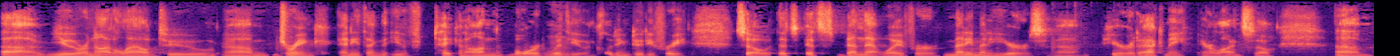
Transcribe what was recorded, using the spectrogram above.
uh, you are not allowed to um, drink anything that you've taken on board with you, including duty free. So it's it's been that way for many many years uh, here at Acme Airlines. So um,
